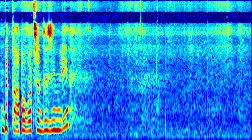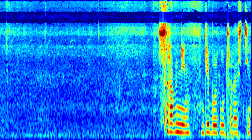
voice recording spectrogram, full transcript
докапываться до земли. Сравним, где будет лучше расти.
